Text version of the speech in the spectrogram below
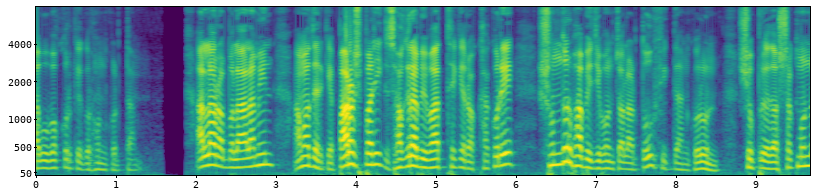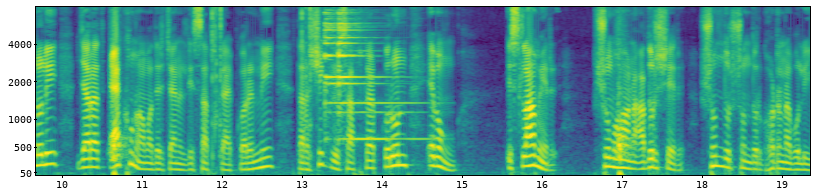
আবু বকরকে গ্রহণ করতাম। আল্লাহ রব্বুল্লা আলমিন আমাদেরকে পারস্পরিক ঝগড়া বিবাদ থেকে রক্ষা করে সুন্দরভাবে জীবন চলার তৌফিক দান করুন। সুপ্রিয় দর্শক মণ্ডলী, যারা এখনও আমাদের চ্যানেলটি সাবস্ক্রাইব করেননি, তারা শীঘ্রই সাবস্ক্রাইব করুন এবং ইসলামের সুমহান আদর্শের সুন্দর সুন্দর ঘটনাবলী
